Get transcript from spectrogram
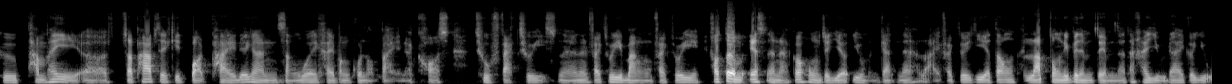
คือทำให้อ่อสภาพเศรษฐกิจปลอดภัยด้วยการสังเวยใครบางคนออกไปนะ cost to factories นะนั้น factory บาง factory เขาเติม S นะนะก็คงจะเยอะอยู่เหมือนกันนะหลาย factory ที่จะต้องรับตรงนี้ไปเต็มๆนะถ้าใครอยู่ได้ก็อยู่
